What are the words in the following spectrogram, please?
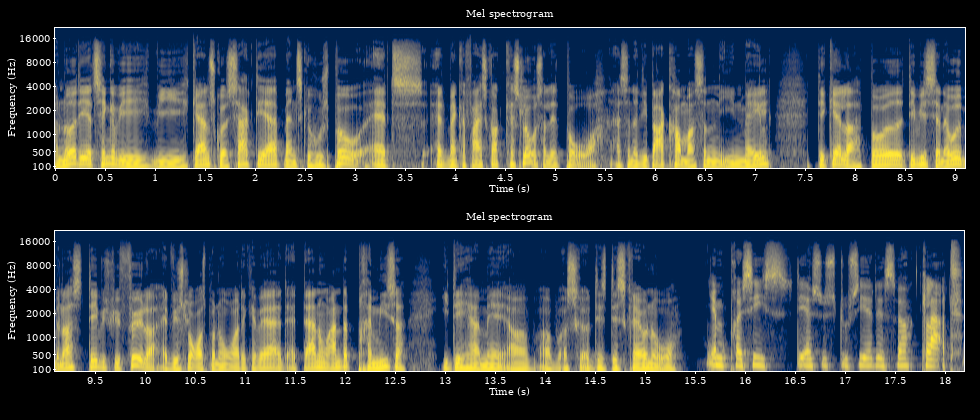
Og noget af det, jeg tænker, vi, vi gerne skulle have sagt, det er, at man skal huske på, at, at man kan faktisk godt kan slå sig lidt på ord. Altså når de bare kommer sådan i en mail. Det gælder både det, vi sender ud, men også det, hvis vi føler, at vi slår os på nogle ord. Det kan være, at, at der er nogle andre præmisser i det her med at, at, at, at det, det skrevne ord. Jamen præcis, det jeg synes, du siger det så klart.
